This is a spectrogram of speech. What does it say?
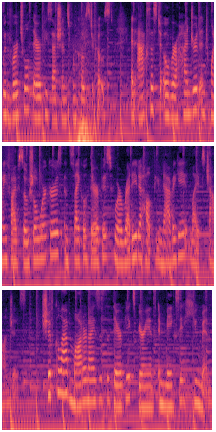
with virtual therapy sessions from coast to coast and access to over 125 social workers and psychotherapists who are ready to help you navigate life's challenges. Shift Collab modernizes the therapy experience and makes it human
